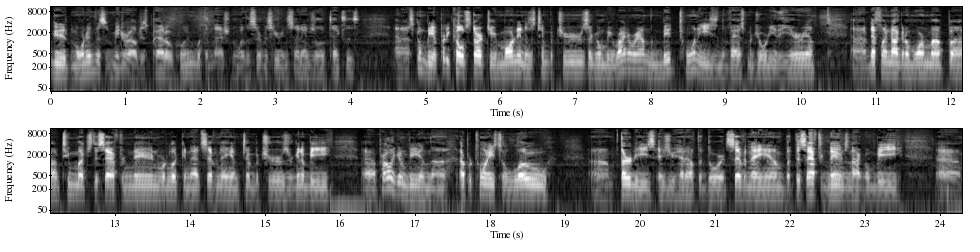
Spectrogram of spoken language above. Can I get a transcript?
Good morning. This is meteorologist Pat O'Quinn with the National Weather Service here in San Angelo, Texas. Uh, it's going to be a pretty cold start to your morning as temperatures are going to be right around the mid 20s in the vast majority of the area. Uh, definitely not going to warm up uh, too much this afternoon. We're looking at 7 a.m. temperatures are going to be uh, probably going to be in the upper 20s to low um, 30s as you head out the door at 7 a.m. But this afternoon is not going to be um,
